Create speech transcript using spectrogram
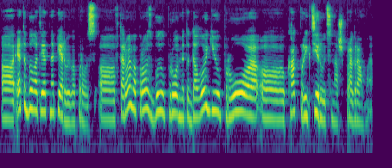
А, это был ответ на первый вопрос. А, второй вопрос был про методологию, про а, как проектируются наши программы.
